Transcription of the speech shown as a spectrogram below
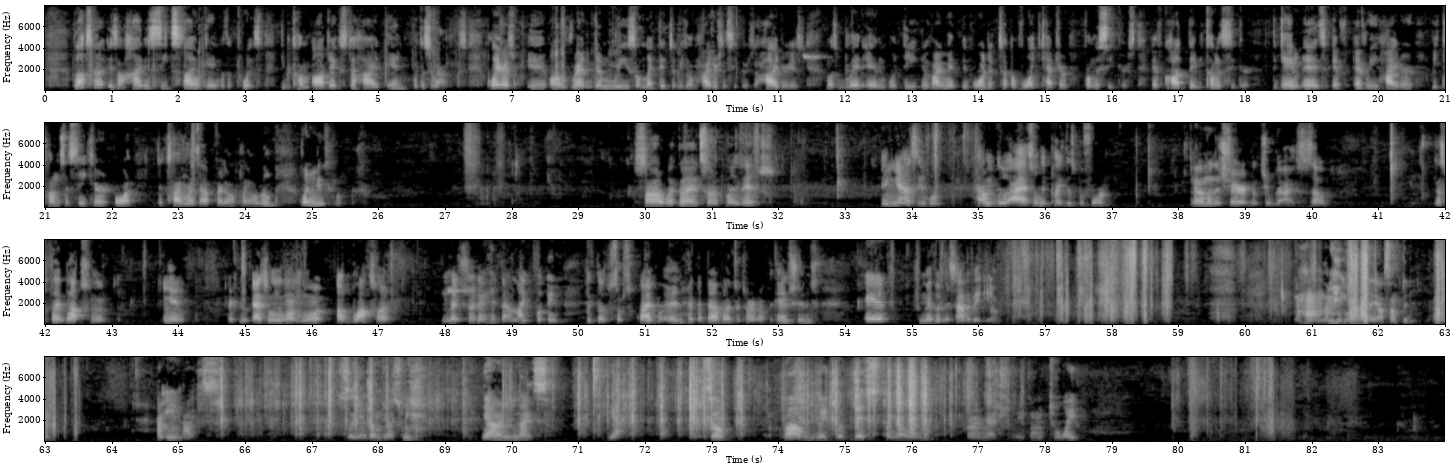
Blox Hunt is a hide and seek style game with a twist. You become objects to hide in with the surroundings. Players are randomly selected to become hiders and seekers. The hiders must blend in with the environment in order to avoid capture from the seekers. If caught, they become a seeker. The game ends if every hider becomes a seeker or the time runs out. Credit on play on loop for the music. So we're going to play this. And yeah, see what, how we do. I actually played this before. And I'm going to share it with you guys. So let's play Blox Hunt. And if you actually want more of Blox Hunt, make sure to hit that like button, hit the subscribe button, hit the bell button to turn on notifications, and you never miss out a video. huh, let me, let me tell y'all something. I'm eating ice. So yeah, don't judge me. yeah, I'm nice. Yeah. So, while we wait for this to load, I'm actually going to wait.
